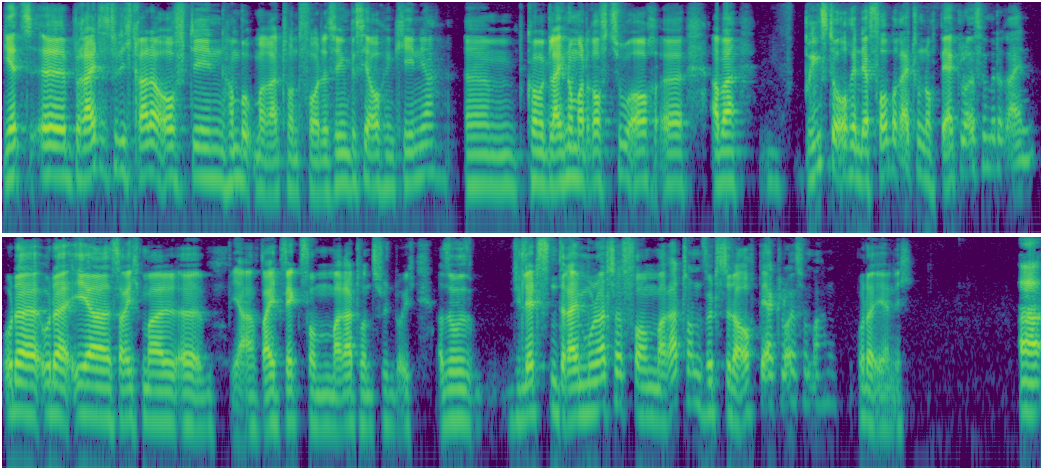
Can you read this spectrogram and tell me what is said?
Jetzt äh, bereitest du dich gerade auf den Hamburg-Marathon vor, deswegen bist du ja auch in Kenia. Ähm, kommen wir gleich nochmal drauf zu auch. Äh, aber bringst du auch in der Vorbereitung noch Bergläufe mit rein? Oder, oder eher, sag ich mal, äh, ja, weit weg vom Marathon zwischendurch? Also die letzten drei Monate vom Marathon, würdest du da auch Bergläufe machen? Oder eher nicht? Uh,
